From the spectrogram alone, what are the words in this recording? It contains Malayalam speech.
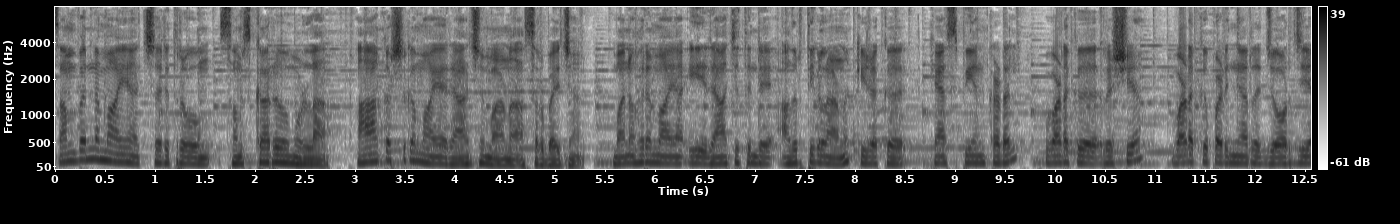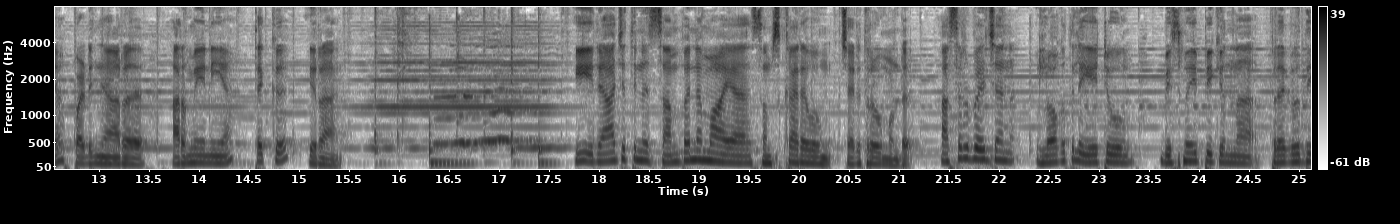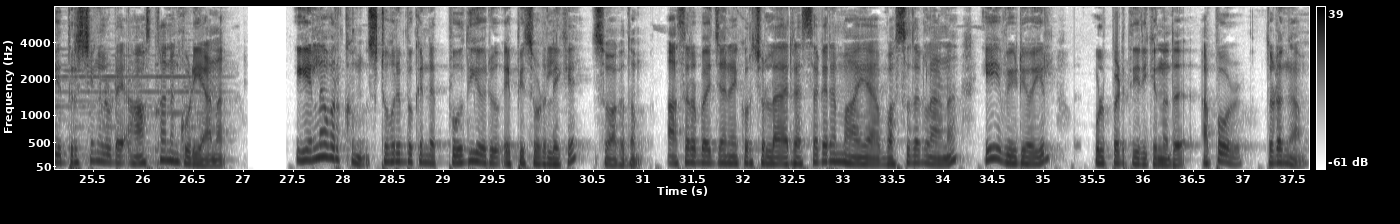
സമ്പന്നമായ ചരിത്രവും സംസ്കാരവുമുള്ള ആകർഷകമായ രാജ്യമാണ് അസർബൈജാൻ. മനോഹരമായ ഈ രാജ്യത്തിന്റെ അതിർത്തികളാണ് കിഴക്ക് കാസ്പിയൻ കടൽ വടക്ക് റഷ്യ വടക്ക് പടിഞ്ഞാറ് ജോർജിയ പടിഞ്ഞാറ് അർമേനിയ തെക്ക് ഇറാൻ. ഈ രാജ്യത്തിന് സമ്പന്നമായ സംസ്കാരവും ചരിത്രവുമുണ്ട്. അസർബൈജാൻ ലോകത്തിലെ ഏറ്റവും വിസ്മയിപ്പിക്കുന്ന പ്രകൃതി ദൃശ്യങ്ങളുടെ ആസ്ഥാനം കൂടിയാണ് എല്ലാവർക്കും സ്റ്റോറി ബുക്കിന്റെ പുതിയൊരു എപ്പിസോഡിലേക്ക് സ്വാഗതം. അസർബൈജാനെ കുറിച്ചുള്ള രസകരമായ വസ്തുതകളാണ് ഈ വീഡിയോയിൽ ഉൾപ്പെടുത്തിയിരിക്കുന്നത്. അപ്പോൾ തുടങ്ങാം.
